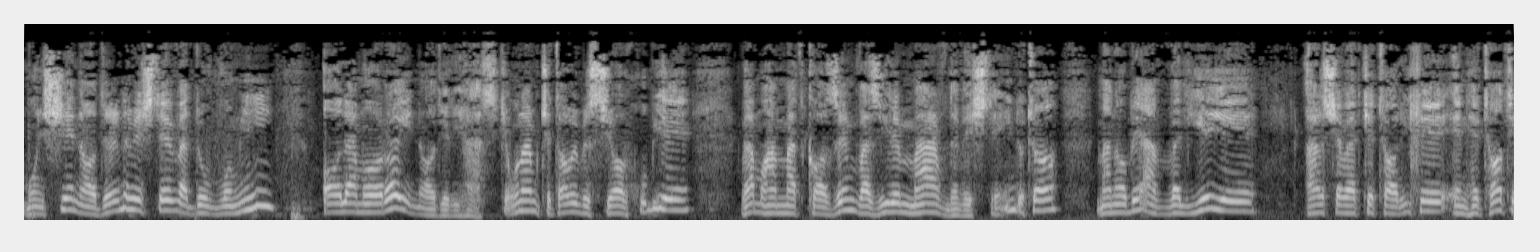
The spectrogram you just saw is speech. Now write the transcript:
منشی نادر نوشته و دومی آلمارای نادری هست که اونم کتاب بسیار خوبیه. و محمد کازم وزیر مرو نوشته. این دوتا منابع اولیه عرض شود که تاریخ انحطاط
